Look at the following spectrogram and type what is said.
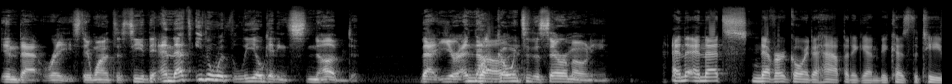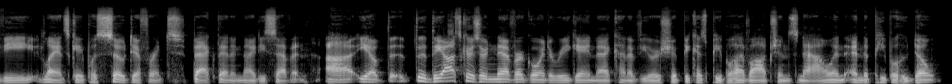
in that race they wanted to see the and that's even with leo getting snubbed that year and not Well- going to the ceremony And and that's never going to happen again because the TV landscape was so different back then in '97. Uh, you know, the, the, the Oscars are never going to regain that kind of viewership because people have options now, and and the people who don't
